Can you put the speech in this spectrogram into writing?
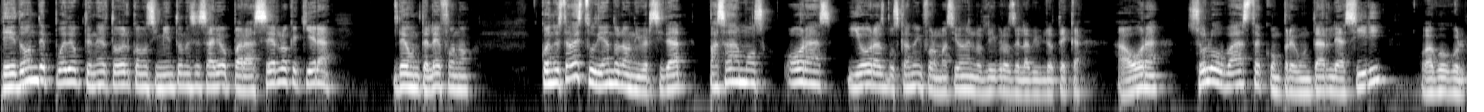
¿De dónde puede obtener todo el conocimiento necesario para hacer lo que quiera? De un teléfono. Cuando estaba estudiando en la universidad, pasábamos horas y horas buscando información en los libros de la biblioteca. Ahora, solo basta con preguntarle a Siri o a Google.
